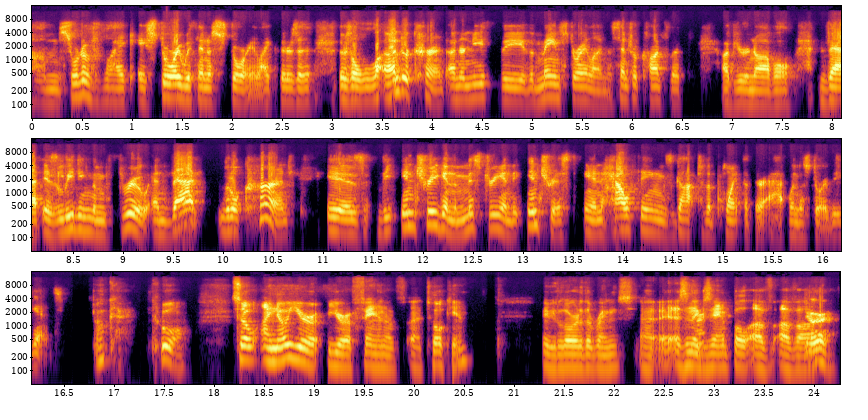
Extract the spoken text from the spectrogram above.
um, sort of like a story within a story. Like there's a there's a undercurrent underneath the the main storyline, the central conflict of your novel that is leading them through, and that little current is the intrigue and the mystery and the interest in how things got to the point that they're at when the story begins. Okay, cool. So I know you're you're a fan of uh, Tolkien, maybe Lord of the Rings, uh, as an example of of a sure.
